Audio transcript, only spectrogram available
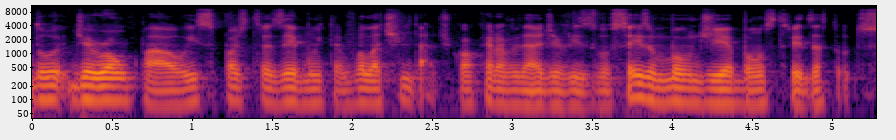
do Jerome Powell. Isso pode trazer muita volatilidade. Qualquer novidade, aviso vocês. Um bom dia, bons trades a todos.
